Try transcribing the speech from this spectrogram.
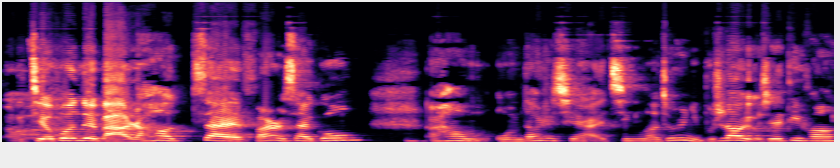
啊结婚，对吧？然后在凡尔赛宫嗯，然后我们当时其实还惊了，就是你不知道有些地方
